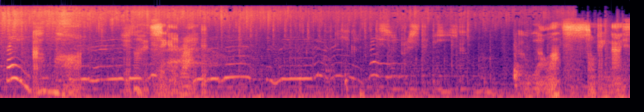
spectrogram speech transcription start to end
face. Come on! She's not even singing it right. Oh, that's something nice.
